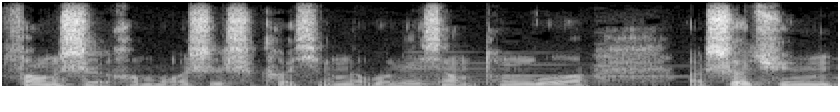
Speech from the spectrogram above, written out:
方式和模式是可行的。我们也想通过，呃，社群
